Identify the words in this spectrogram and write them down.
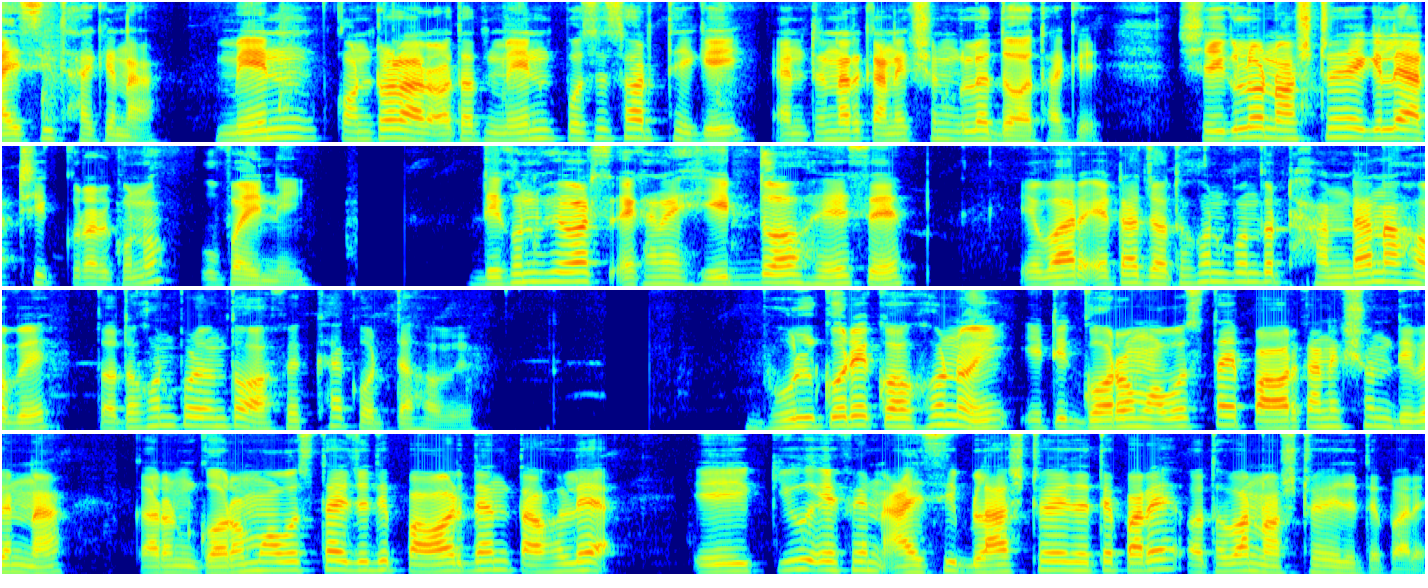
আইসি থাকে না। মেন কন্ট্রোলার অর্থাৎ মেন প্রসেসর থেকেই অ্যান্টেনার কানেকশনগুলো দেওয়া থাকে। সেইগুলো নষ্ট হয়ে গেলে আর ঠিক করার কোনো উপায় নেই। দেখুন ভিউয়ার্স এখানে হিট দেওয়া হয়েছে। এবার এটা যতক্ষণ পর্যন্ত ঠান্ডা না হবে, ততক্ষণ পর্যন্ত অপেক্ষা করতে হবে। ভুল করে কখনোই এটি গরম অবস্থায় পাওয়ার কানেকশন দিবেন না। কারণ গরম অবস্থায় যদি পাওয়ার দেন, তাহলে এই কিউএফএন আইসি ব্লাস্ট হয়ে যেতে পারে অথবা নষ্ট হয়ে যেতে পারে।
